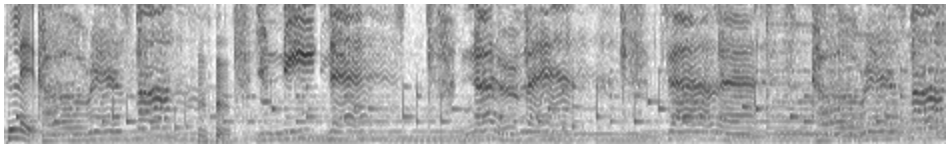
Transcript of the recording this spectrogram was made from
Please. Charisma, uniqueness, nerve and talent. Charisma,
